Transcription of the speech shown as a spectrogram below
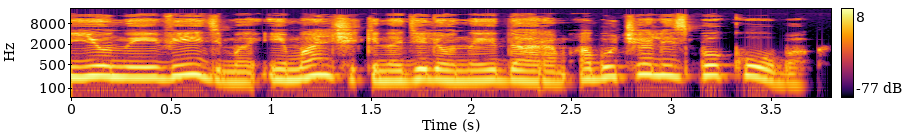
Юные ведьмы и мальчики, наделенные даром, обучались бок о бок.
